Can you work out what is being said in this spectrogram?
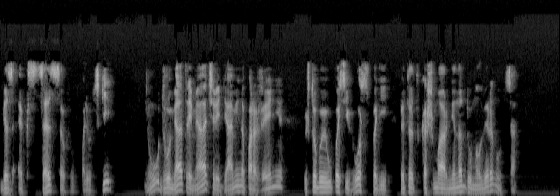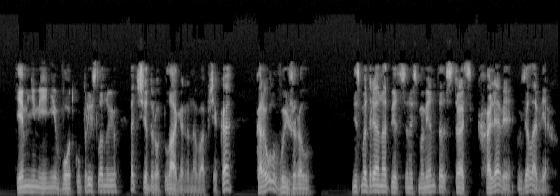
без эксцессов, по-людски. Ну, двумя-тремя очередями на поражение, чтобы, упаси Господи, этот кошмар не надумал вернуться. Тем не менее, водку, присланную от щедрот лагерного общака караул выжрал. Несмотря на ответственность момента, страсть к халяве взяла верх.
